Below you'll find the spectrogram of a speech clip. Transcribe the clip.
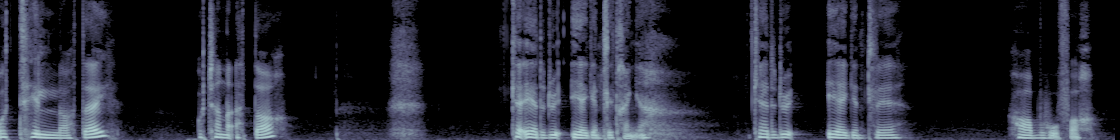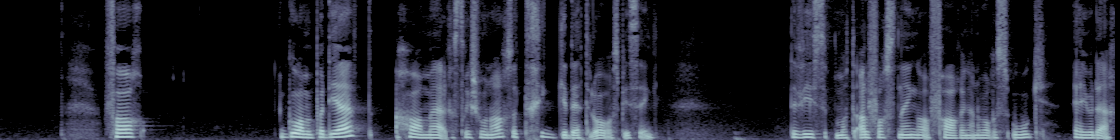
Og tillat deg å kjenne etter. Hva er det du egentlig trenger? Hva er det du egentlig har behov for? For går vi på diett, har vi restriksjoner, så trigger det til overspising. Det viser på en måte all forskning, og erfaringene våre òg er jo der.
